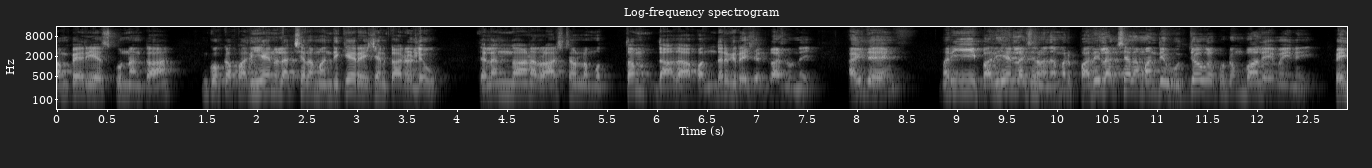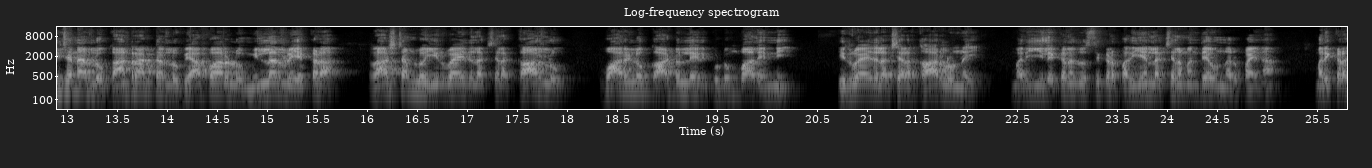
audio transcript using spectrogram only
కంపేర్ చేసుకున్నాక ఇంకొక పదిహేను లక్షల మందికే రేషన్ కార్డులు లేవు. తెలంగాణ రాష్ట్రంలో మొత్తం దాదాపు అందరికి రేషన్ కార్డులు ఉన్నాయి. అయితే మరి ఈ పదిహేను లక్షల మంది మరి పది లక్షల మంది ఉద్యోగ కుటుంబాలు ఏమైనాయి? పెన్షనర్లు కాంట్రాక్టర్లు వ్యాపారులు మిల్లర్లు ఎక్కడ? రాష్ట్రంలో ఇరవై ఐదు లక్షల కార్లు వారిలో కార్డులు లేని కుటుంబాలు ఎన్ని? ఇరవై ఐదు లక్షల కార్లు ఉన్నాయి. మరి ఈ లెక్కన చూస్తే ఇక్కడ పదిహేను లక్షల మందే ఉన్నారు పైన. మరి ఇక్కడ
